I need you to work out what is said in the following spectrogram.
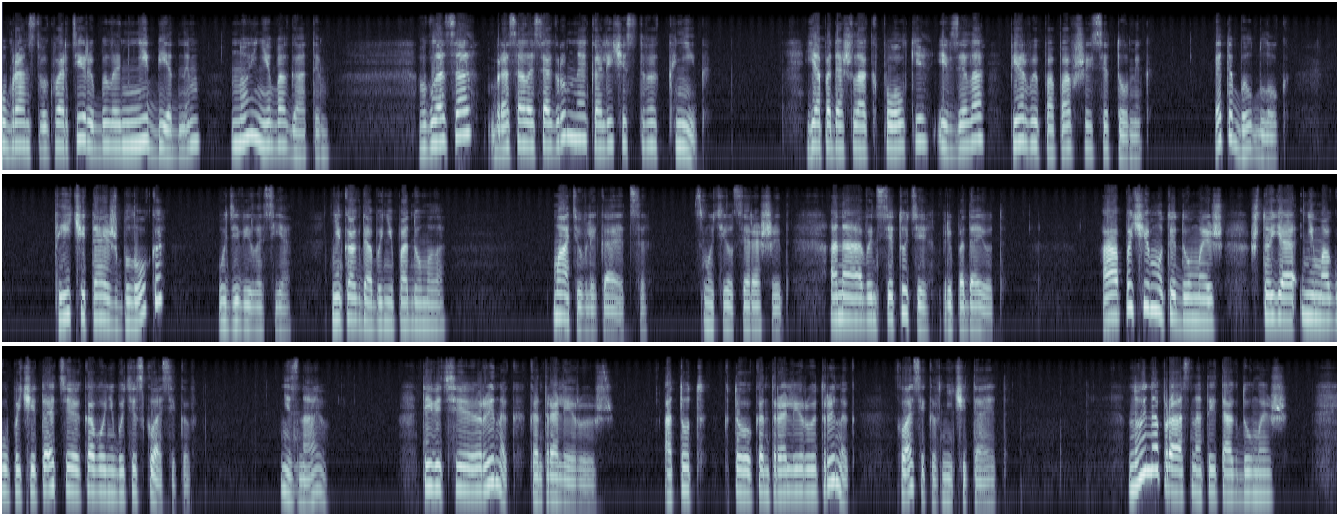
Убранство квартиры было не бедным, но и не богатым. В глаза бросалось огромное количество книг. Я подошла к полке и взяла первый попавшийся томик. Это был Блок. «Ты читаешь Блока?» — удивилась я. Никогда бы не подумала. «Мать увлекается», — смутился Рашид. «Она в институте преподает». «А почему ты думаешь, что я не могу почитать э, кого-нибудь из классиков?» «Не знаю. Ты ведь э, рынок контролируешь, а тот, кто контролирует рынок, классиков не читает». «Ну и напрасно ты так думаешь.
